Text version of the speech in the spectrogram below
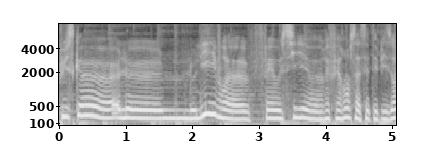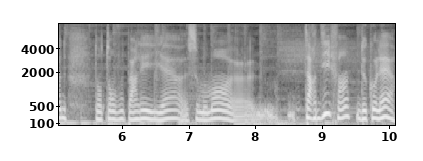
puisque le, le livre fait aussi référence à cet épisode dont on vous parlait hier, ce moment tardif de colère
